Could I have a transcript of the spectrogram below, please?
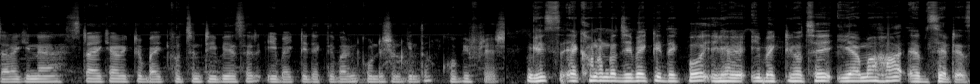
যারা কিনা স্ট্রাইকার একটি বাইক হচ্ছেন টিভিএস এর, এই বাইকটি দেখতে পারেন। কন্ডিশন কিন্তু খুবই ফ্রেশ গেস এখন আমরা যে বাইকটি দেখব, এই- এই বাইকটি হচ্ছে ইয়ামাহা এফজেডএস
